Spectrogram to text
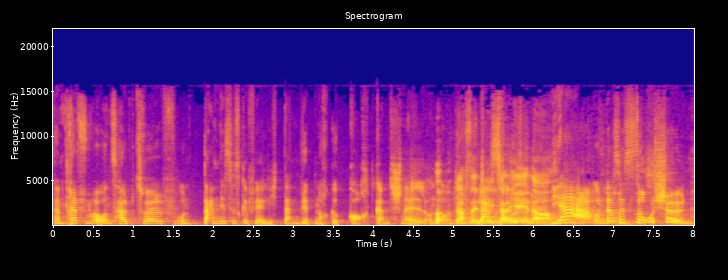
dann treffen wir uns halb zwölf und dann ist es gefährlich. Dann wird noch gekocht, ganz schnell. Und Das sind die Italiener. ja, und das ist so schön.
